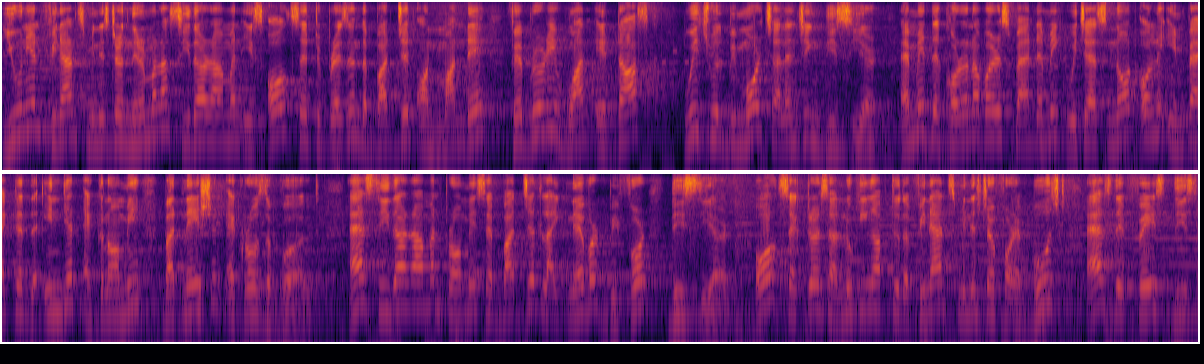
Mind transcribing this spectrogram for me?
Union Finance Minister Nirmala Sitharaman is all set to present the budget on Monday, February 1, a task which will be more challenging this year amid the coronavirus pandemic which has not only impacted the Indian economy but nation across the world. As Sitharaman promised a budget like never before this year, all sectors are looking up to the finance minister for a boost as they face these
